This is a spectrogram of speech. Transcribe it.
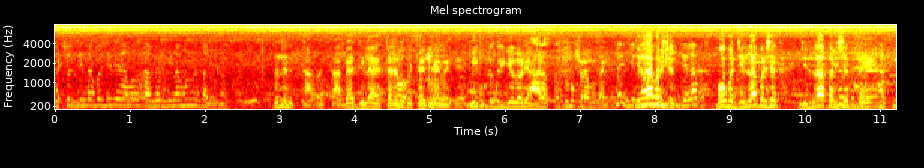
ॲक्च्युअली जिल्हा परिषदेने आम्हाला ताब्यात दिला म्हणूनच आम्ही काम करतो. नाही, ताब्यात ताब्यात दिला याचा अर्थ साहेब काय माहितीये मी कुठेतरी गेलो आणि हा रस्ता सुरू करा म्हणून सांगितलं. जिल्हा जिल्हा परिषद. जिल्हा परिषद. हो पण जिल्हा परिषद जिल्हा परिषदने खाजगी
